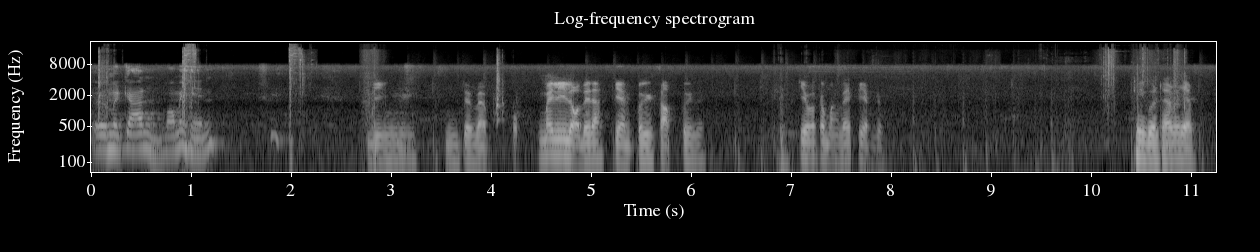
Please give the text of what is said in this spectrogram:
เออเหมือนกันมองไม่เห็น ยิงยิงจนแบบไม่รีโหลดเลยนะ เปลี่ยนปืนสับปืนเลยคิดว่ากำลังได้เปรียบอยู่ำมีคนทำไหมเจ๊ๆ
